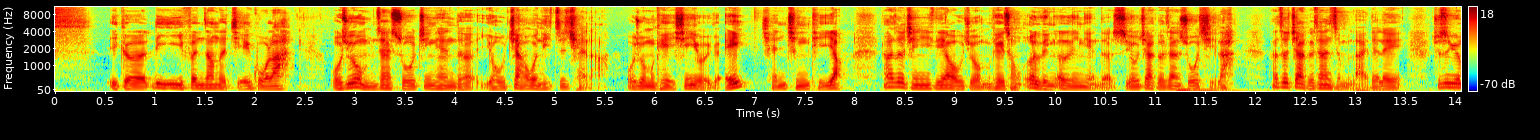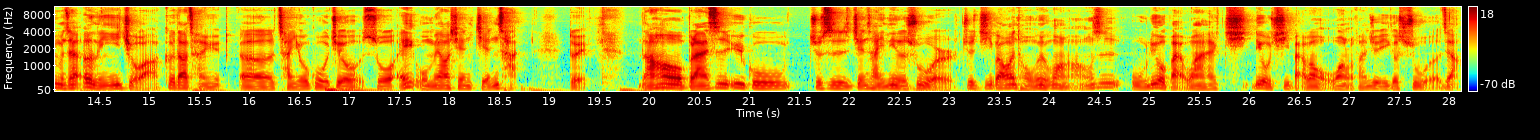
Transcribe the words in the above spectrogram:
一个利益分赃的结果啦。我觉得我们在说今天的油价问题之前啊，我觉得我们可以先有一个诶前情提要。那这个前情提要，我觉得我们可以从二零二零年的石油价格战说起啦。那这价格战是怎么来的嘞？就是原本在二零一九啊，各大产油呃产油国就有说，诶，我们要先减产，对。然后本来是预估就是减产一定的数额，就几百万桶，我也忘了，好像是五六百万还七六七百万，我忘了，反正就一个数额这样。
